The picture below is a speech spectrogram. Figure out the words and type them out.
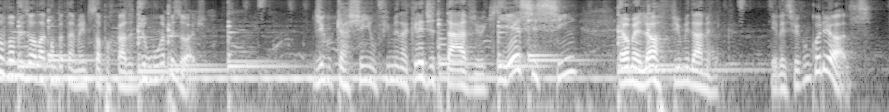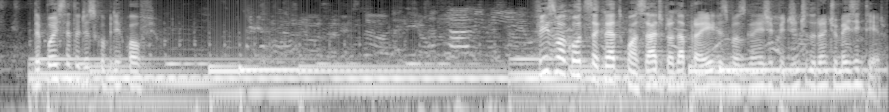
não vão me isolar completamente só por causa de um episódio. Digo que achei um filme inacreditável e que esse sim é o melhor filme da América. Eles ficam curiosos. Depois tento descobrir qual filme. Fiz um acordo secreto com a SAD para dar para eles meus ganhos de pedinte durante o mês inteiro.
